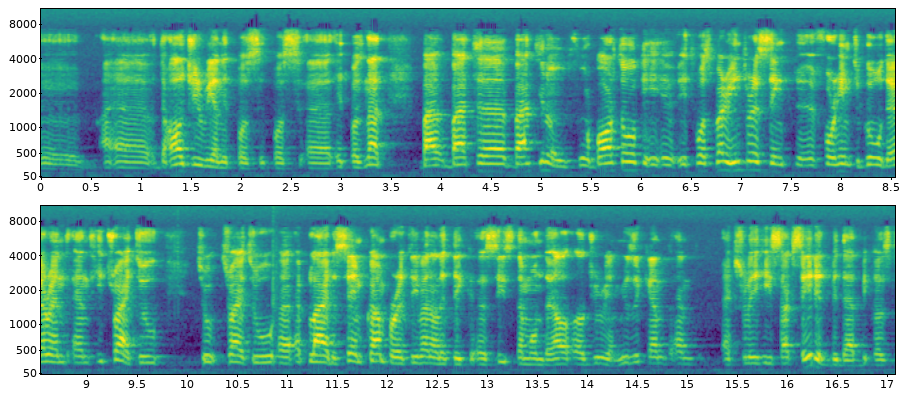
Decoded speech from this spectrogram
uh, uh, the Algerian it was it was uh, it was not but but uh, but you know for Bartok it, it was very interesting uh, for him to go there and and he tried to to try to uh, apply the same comparative analytic uh, system on the Al- Algerian music and and actually he succeeded with that because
